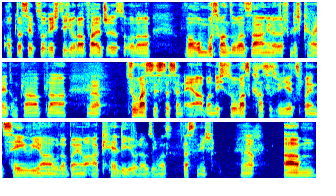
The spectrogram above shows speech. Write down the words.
ob das jetzt so richtig oder falsch ist oder warum muss man sowas sagen in der Öffentlichkeit und bla bla. ja. Sowas ist das dann eher, aber nicht sowas krasses wie jetzt bei Savior oder bei R. Kelly oder sowas. Das nicht. Ja. Ähm,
